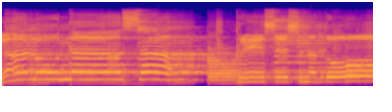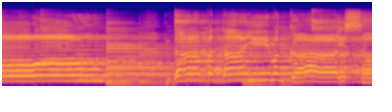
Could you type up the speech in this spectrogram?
Lalo na sa krisis na to Dapat tayo magkaisa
